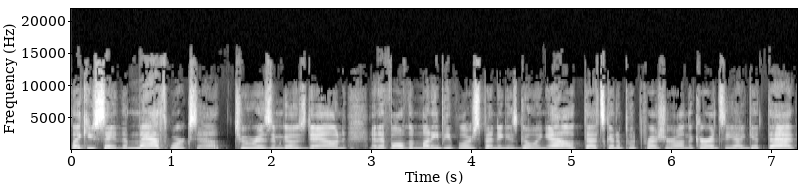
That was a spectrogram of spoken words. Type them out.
Like you say, the math works out, tourism goes down, and if all the money people are spending is going out, that's going to put pressure on the currency. I get that.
